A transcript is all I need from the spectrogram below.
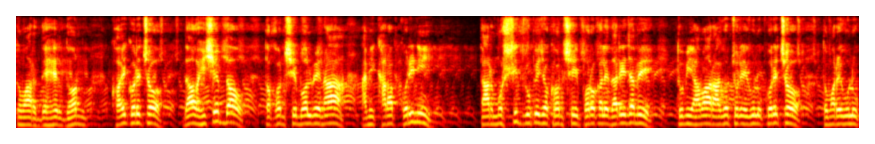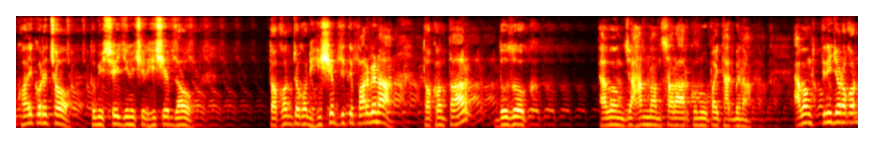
তোমার দেহের ধন ক্ষয় করেছ, দাও হিসেব দাও। তখন সে বলবে, না, আমি খারাপ করিনি। তার মসজিদ রূপে যখন সেই পরকালে দাঁড়িয়ে যাবে, তুমি আমার আগোচরে এগুলো করেছ, তোমার এগুলো ক্ষয় করেছ, তুমি সেই জিনিসের হিসেব দাও। তখন যখন হিসেব দিতে পারবে না, তখন তার দুজক এবং জাহান্নাম ছাড়া আর কোনো উপায় থাকবে না। এবং তিনি যখন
